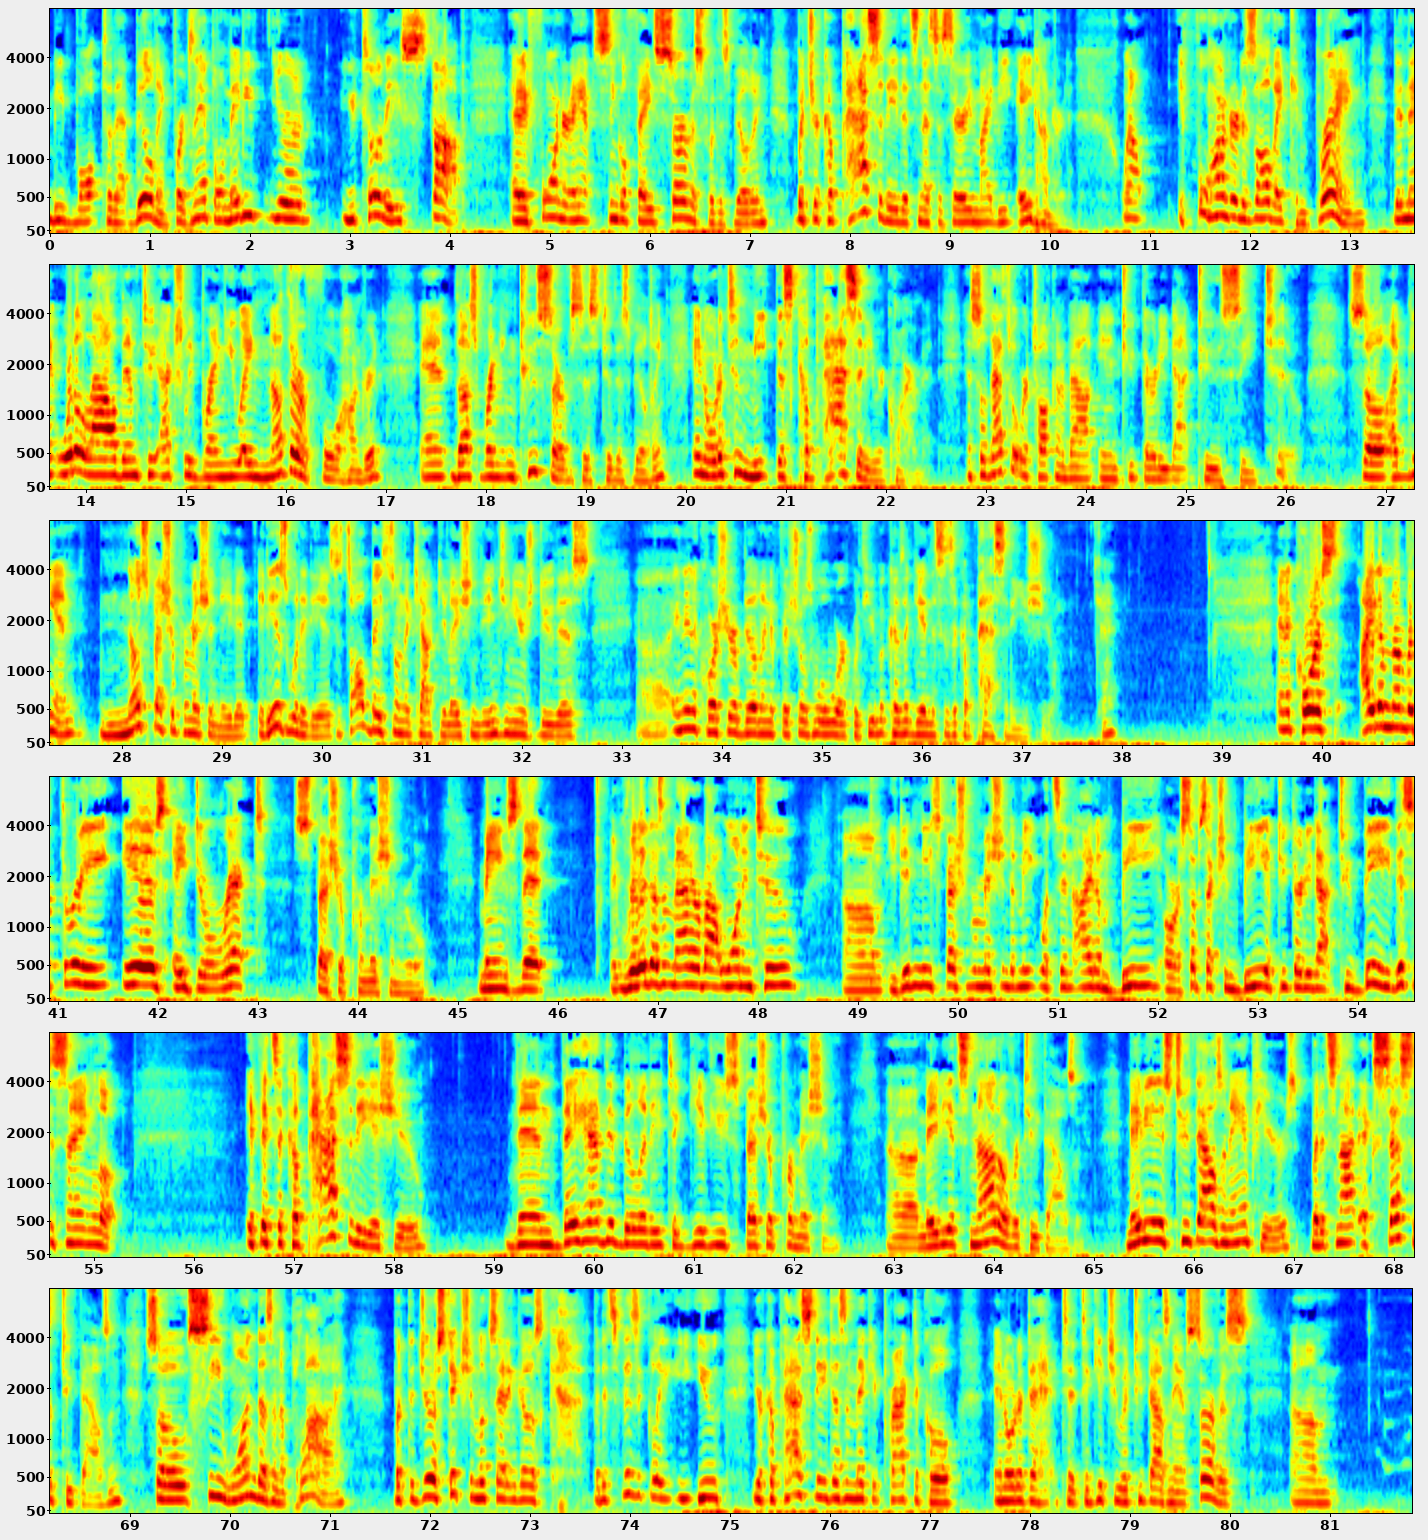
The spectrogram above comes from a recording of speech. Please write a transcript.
be bought to that building. For example, maybe your utilities stop at a 400 amp single phase service for this building, but your capacity that's necessary might be 800. Well, if 400 is all they can bring, then that would allow them to actually bring you another 400 and thus bringing two services to this building in order to meet this capacity requirement. And so that's what we're talking about in 230.2C2. So again, no special permission needed. It is what it is. It's all based on the calculation. The engineers do this. Uh, and then, of course, your building officials will work with you because, again, this is a capacity issue. Okay? And of course, item number three is a direct special permission rule. Means that it really doesn't matter about one and two. Um, you didn't need special permission to meet what's in item B or subsection B of 230.2b. This is saying, look, if it's a capacity issue, then they have the ability to give you special permission. Uh, maybe it's not over 2,000. Maybe it is 2,000 amperes, but it's not excess of 2,000. So C1 doesn't apply. But the jurisdiction looks at it and goes, but it's physically you. Your capacity doesn't make it practical in order to to, to get you a 2,000 amp service. Um,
